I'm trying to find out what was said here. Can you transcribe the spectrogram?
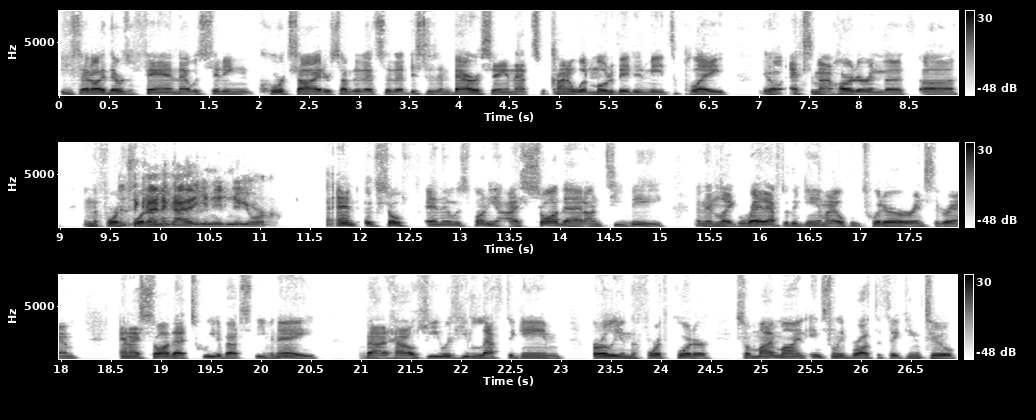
he said, "Oh, there was a fan that was sitting courtside or something that said that this is embarrassing, and that's kind of what motivated me to play, you know, x amount harder in the uh in the fourth that's quarter." the kind of guy that you need in New York. And if so, and it was funny. I saw that on TV, and then like right after the game, I opened Twitter or Instagram, and I saw that tweet about Stephen A. about how he was he left the game early in the fourth quarter. So my mind instantly brought the thinking to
